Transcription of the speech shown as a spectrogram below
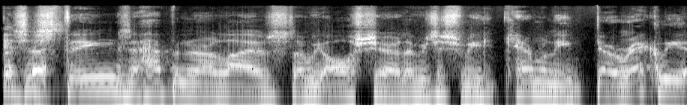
it's just things that happen in our lives that we all share that we just we can't really directly.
